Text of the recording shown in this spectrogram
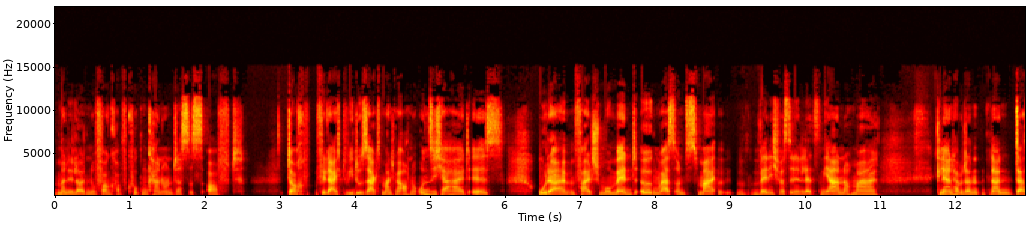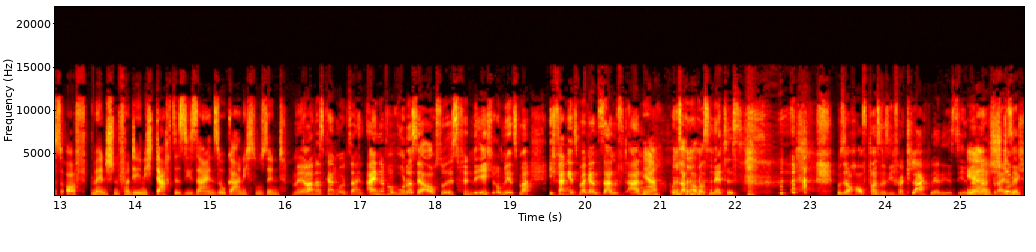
man den Leuten nur vor den Kopf gucken kann und dass es oft doch vielleicht, wie du sagst, manchmal auch eine Unsicherheit ist oder im falschen Moment irgendwas. Und mal, wenn ich was in den letzten Jahren nochmal gelernt habe, dann, dann, dass oft Menschen, von denen ich dachte, sie seien so, gar nicht so sind. Ja, das kann gut sein. Eine, wo das ja auch so ist, finde ich, um jetzt mal, ich fange jetzt mal ganz sanft an Ja. und sag mal was Nettes. Muss ja auch aufpassen, dass ich verklagt werde jetzt hier. Ja, ne, nach drei stimmt.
